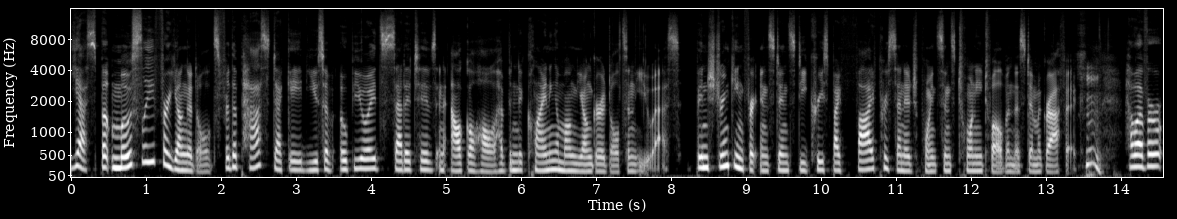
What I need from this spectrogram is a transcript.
Yes, but mostly for young adults. For the past decade, use of opioids, sedatives, and alcohol have been declining among younger adults in the US. Binge drinking, for instance, decreased by 5 percentage points since 2012 in this demographic. Hmm. However,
